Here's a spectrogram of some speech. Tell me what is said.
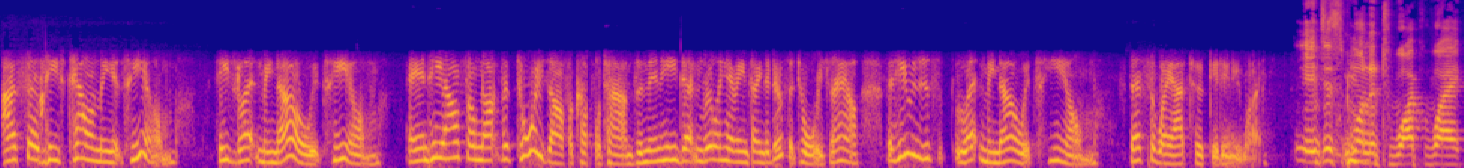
I said he's telling me it's him. He's letting me know it's him. And he also knocked the toys off a couple of times, and then he doesn't really have anything to do with the toys now. But he was just letting me know it's him. That's the way I took it anyway. You just wanted to wipe away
